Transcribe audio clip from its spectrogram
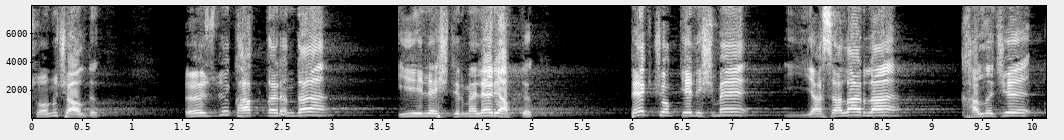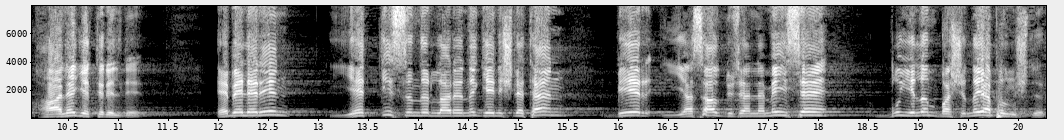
sonuç aldık. Özlük haklarında iyileştirmeler yaptık. Pek çok gelişme yasalarla kalıcı hale getirildi. Ebelerin yetki sınırlarını genişleten bir yasal düzenleme ise bu yılın başında yapılmıştır.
